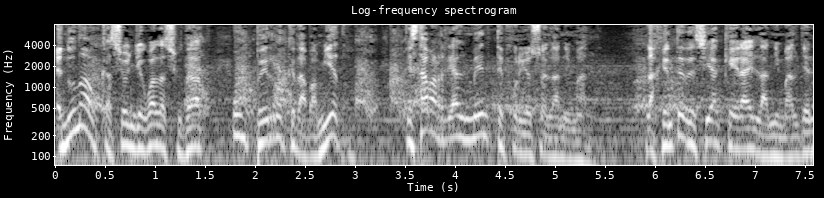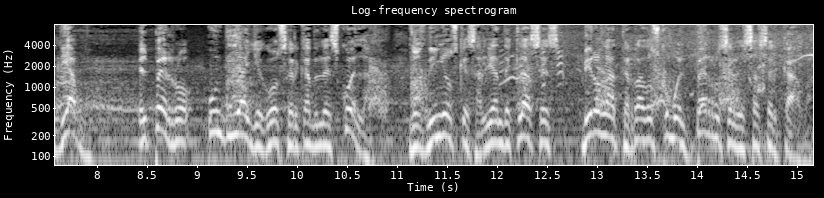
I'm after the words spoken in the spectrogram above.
En una ocasión llegó a la ciudad un perro que daba miedo. Estaba realmente furioso el animal. La gente decía que era el animal del diablo. El perro un día llegó cerca de la escuela. Los niños que salían de clases vieron aterrados como el perro se les acercaba.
